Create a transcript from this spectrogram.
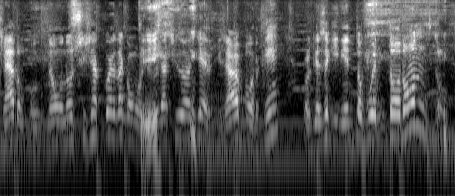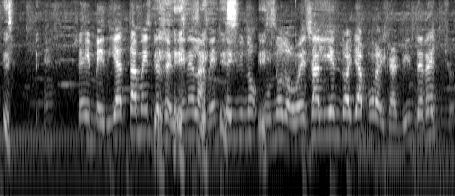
Claro, uno, uno sí se acuerda como Sí. si hubiera sido ayer. ¿Y sabe por qué? Porque ese 500 fue en Toronto. ¿eh? O sea, inmediatamente se viene a la mente y uno, uno lo ve saliendo allá por el jardín derecho.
